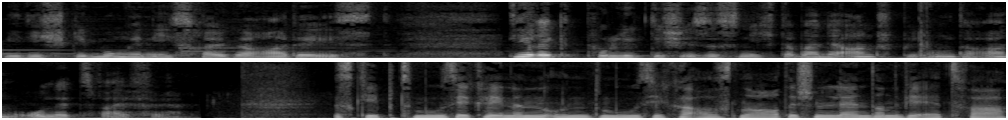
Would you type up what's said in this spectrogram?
wie die Stimmung in Israel gerade ist. Direkt politisch ist es nicht, aber eine Anspielung daran, ohne Zweifel. Es gibt Musikerinnen und Musiker aus nordischen Ländern, wie etwa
